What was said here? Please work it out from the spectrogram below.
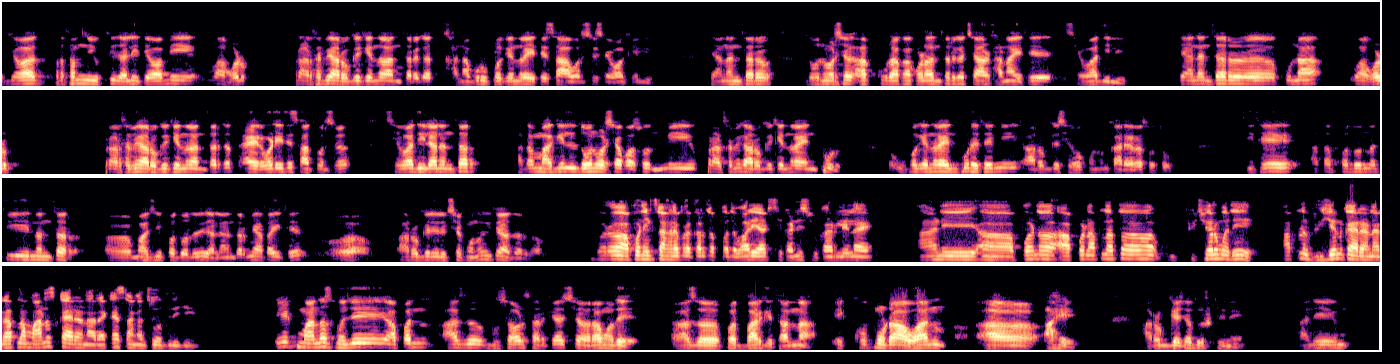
जेव्हा प्रथम नियुक्ती झाली तेव्हा मी वाघोड प्राथमिक आरोग्य केंद्र अंतर्गत खानापूर उपकेंद्र येथे सहा वर्ष सेवा केली. त्यानंतर दोन वर्ष कुरा काकोडा अंतर्गत चार ठाणा येथे सेवा दिली. त्यानंतर पुन्हा वाघोड प्राथमिक आरोग्य केंद्र अंतर्गत ऐरवाडी येथे सात वर्ष सेवा दिल्यानंतर आता मागील दोन वर्षापासून मी प्राथमिक आरोग्य केंद्र ऐनपूर उपकेंद्र ऐनपूर येथे मी आरोग्य सेवक म्हणून कार्यरत होतो. तिथे आता पदोन्नतीनंतर माझी पदोन्नती झाल्यानंतर मी आता इथे आरोग्य निरीक्षक म्हणून इथे हजर झालो. बरं आपण एक चांगल्या प्रकारचा पदभार या ठिकाणी स्वीकारलेला आहे. आणि पण आपण आपलं आता फ्युचरमध्ये आपलं व्हिजन काय राहणार आहे? आपला माणूस काय राहणार आहे? काय सांगाल चौधरीजी? एक माणूस म्हणजे आपण आज भुसावळ सारख्या शहरामध्ये आज पदभार घेताना एक खूप मोठं आव्हान आहे आरोग्याच्या दृष्टीने. आणि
